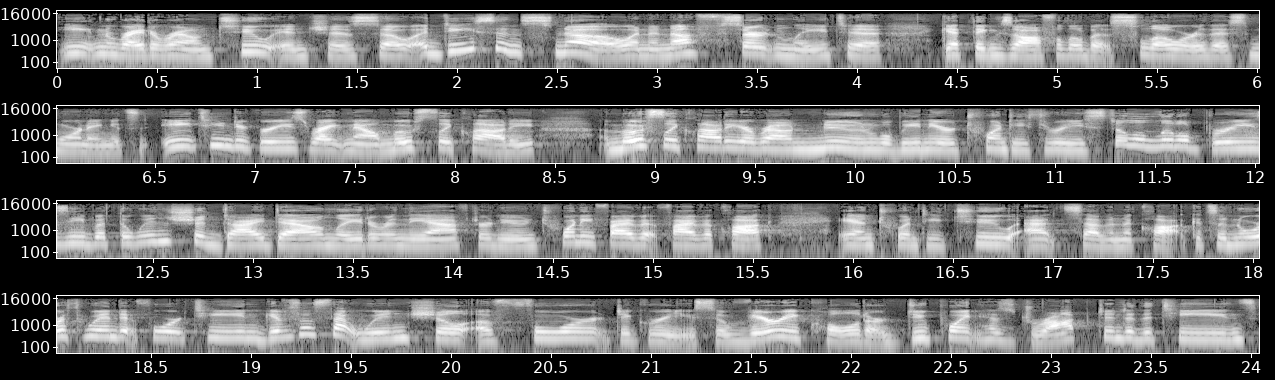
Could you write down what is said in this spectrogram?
Eaton right around two inches. So a decent snow and enough certainly to get things off a little bit slower this morning. It's 18 degrees right now, mostly cloudy. Uh, mostly cloudy around noon will be near 23. Still a little breezy, but the winds should die down later in the afternoon. 25 at 5 o'clock and 22 at 7 o'clock. It's a north wind at 14, gives us that wind chill of 4 degrees. So very cold. Our dew point has dropped into the teens.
